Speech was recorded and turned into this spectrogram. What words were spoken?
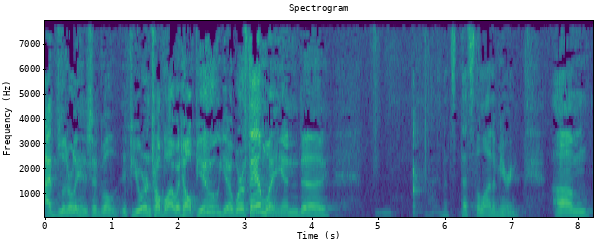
I've literally said, well, if you were in trouble, I would help you. You know, we're a family, and uh, that's that's the line I'm hearing. Um,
